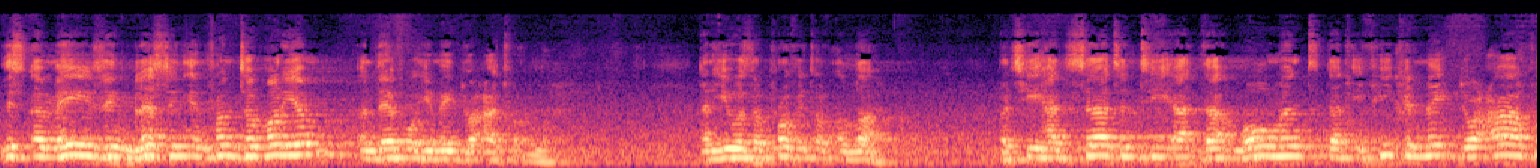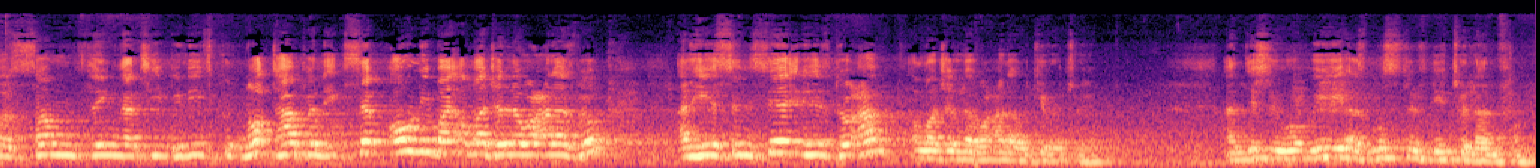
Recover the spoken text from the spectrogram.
this amazing blessing in front of Maryam, and therefore he made dua to Allah. And he was a prophet of Allah. But he had certainty at that moment that if he can make dua for something that he believes could not happen except only by Allah Jalla wa'ala's will, and he is sincere in his dua, Allah Jalla wa'ala will give it to him. And this is what we as Muslims need to learn from.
